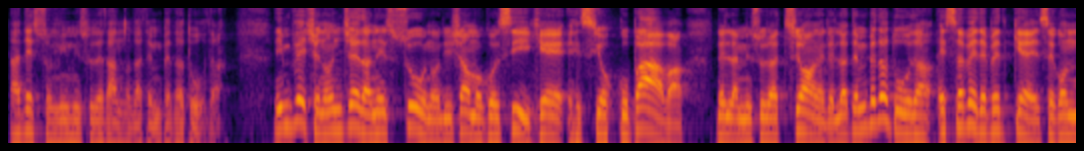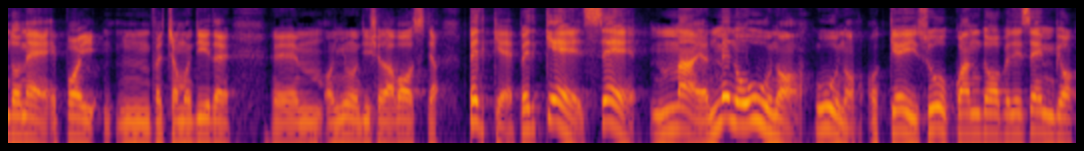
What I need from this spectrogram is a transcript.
adesso mi misureranno la temperatura. Invece non c'era nessuno, diciamo così, che si occupava della misurazione della temperatura e sapete perché, secondo me, e poi mh, mm, facciamo dire, ehm, ognuno dice la vostra, perché? Perché se mai almeno uno, uno, ok, su quando per esempio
